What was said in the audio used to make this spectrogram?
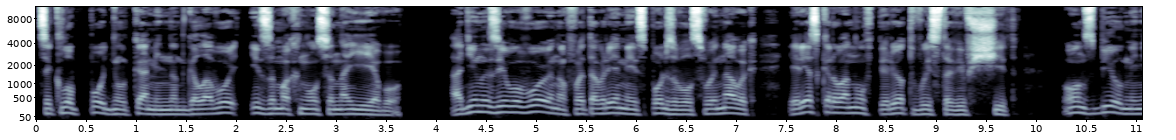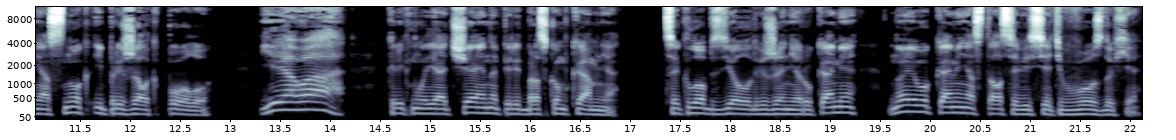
циклоп поднял камень над головой и замахнулся на Еву. Один из его воинов в это время использовал свой навык и резко рванул вперед, выставив щит. Он сбил меня с ног и прижал к полу. «Ева!» — крикнул я отчаянно перед броском камня. Циклоп сделал движение руками, но его камень остался висеть в воздухе.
